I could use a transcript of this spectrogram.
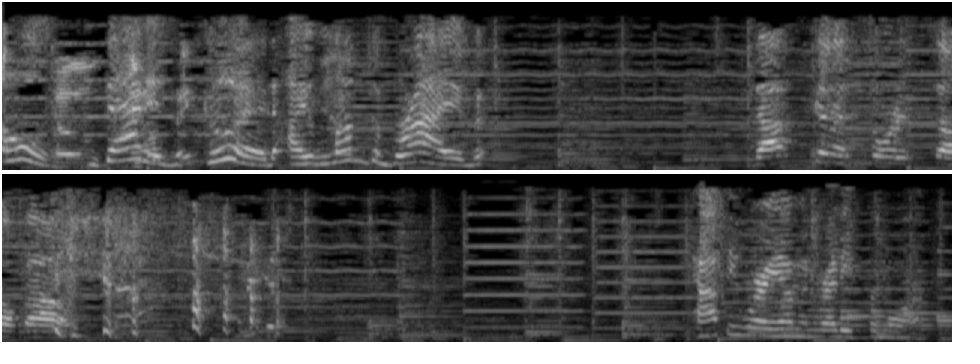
Oh, so, that is good. I love the bribe. That's going to sort itself out. Happy where I am and ready for more.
